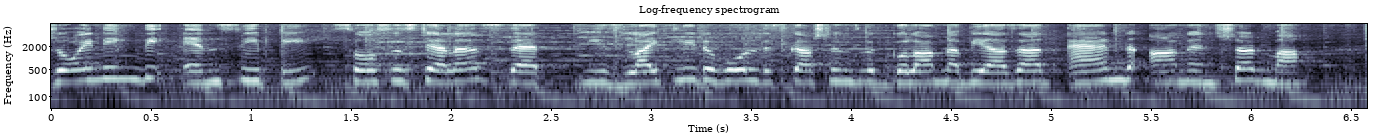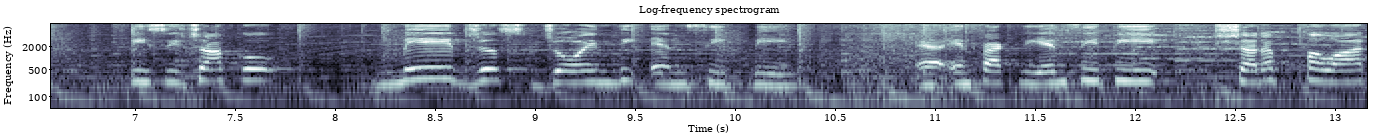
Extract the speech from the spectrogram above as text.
joining the NCP. Sources tell us that he's likely to hold discussions with Ghulam Nabi Azad and Anand Sharma. PC Chacko may just join the NCP. Uh, in fact, the NCP, Sharad Pawar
